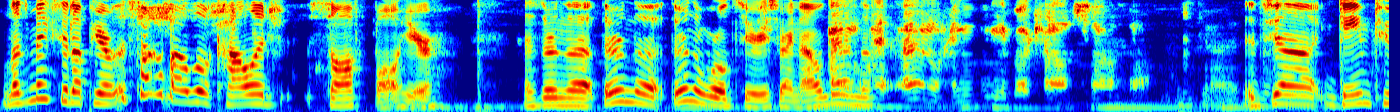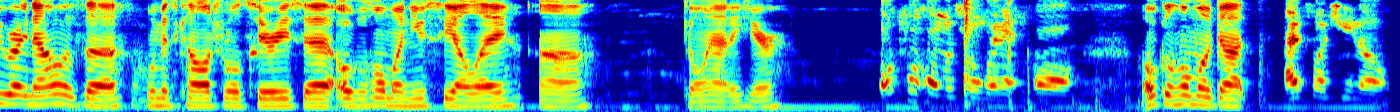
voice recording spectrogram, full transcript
Let's mix it up here. Let's talk about a little college softball here, as they're in the they're in the they're in the World Series right now. They're in don't, the, I, I don't know anything about college softball. It's uh game two right now of the Women's College World Series. Uh, Oklahoma and UCLA uh going at it here. Oklahoma got I just want you to know.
